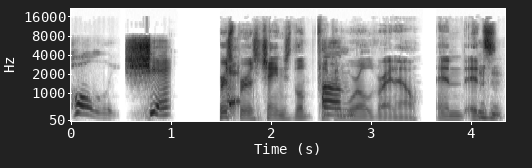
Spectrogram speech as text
Holy shit. CRISPR has changed the fucking Um, world right now, and it's Mhm.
